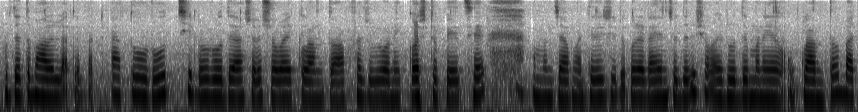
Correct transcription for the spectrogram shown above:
ঘুরতে তো ভালো লাগে বাট এত রোদ ছিল, রোদে আসলে সবাই ক্লান্ত। আফরা জবি অনেক কষ্ট পেয়েছে। আমার জামাই থেকে শুরু করে রায়ন চৌধুরী সবাই রোদে মানে ক্লান্ত বাট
